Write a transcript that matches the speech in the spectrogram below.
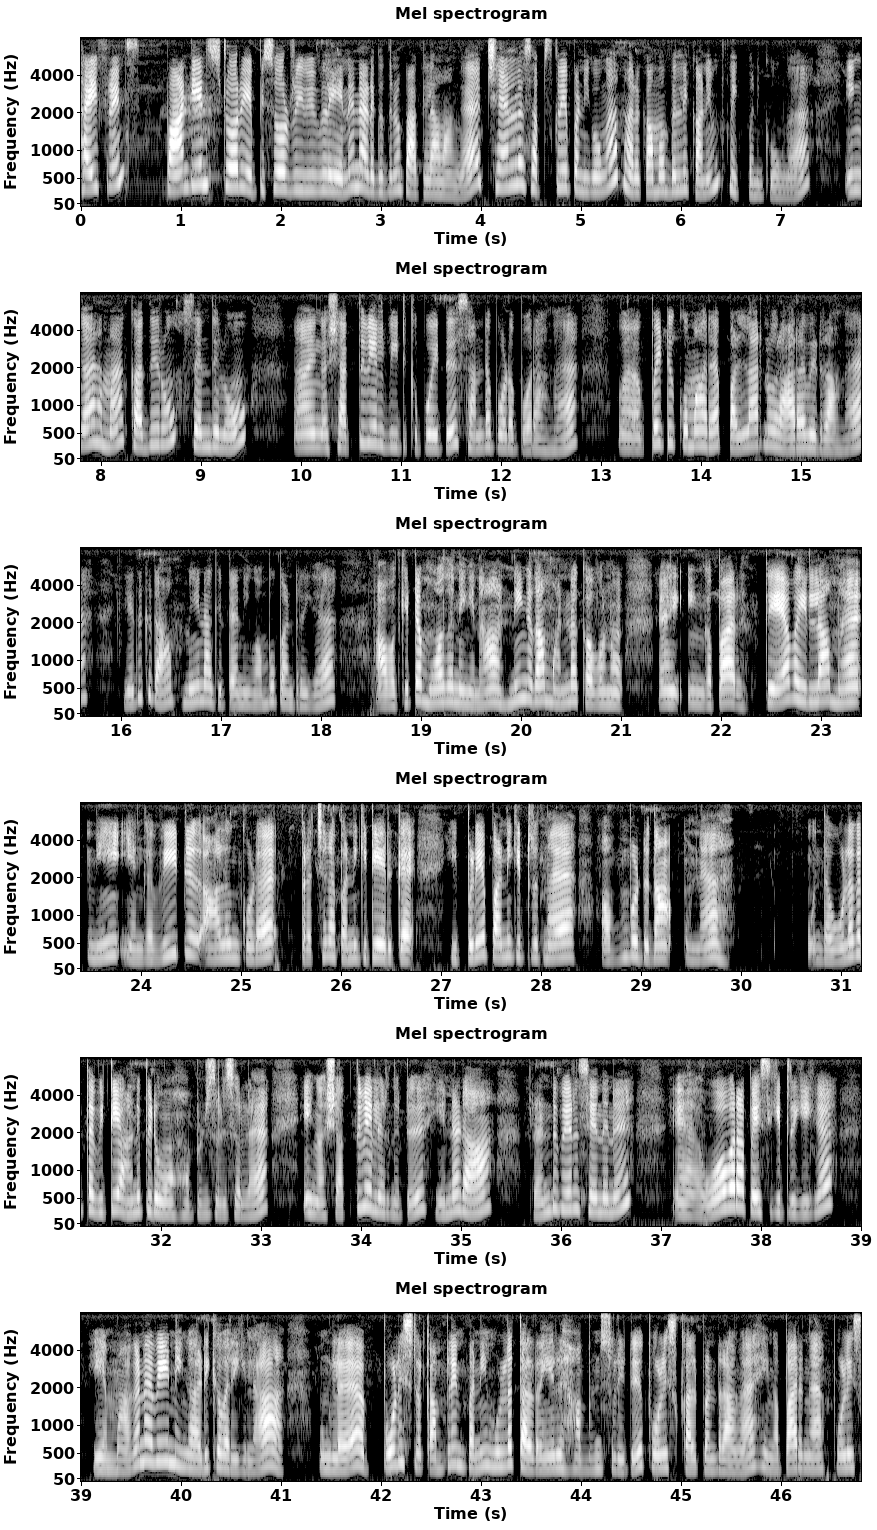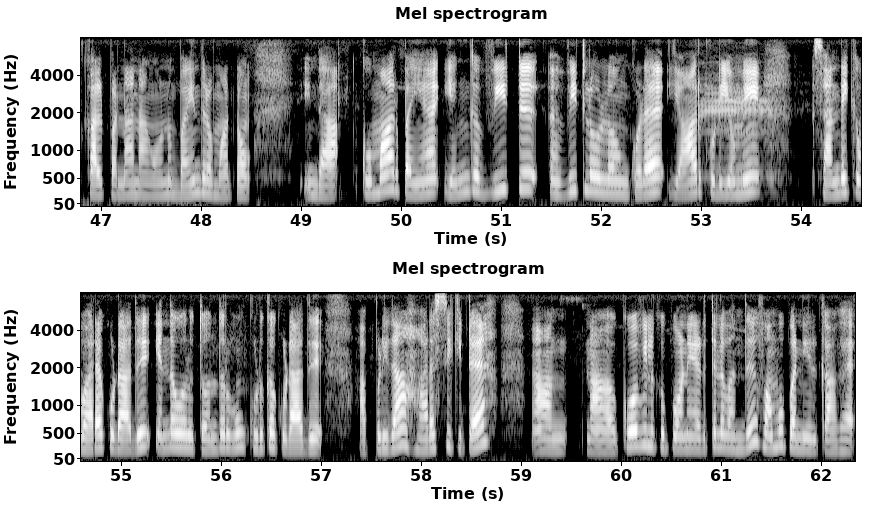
Hi friends Pandian store episode ரிவ்யூவில் என்ன நடக்குதுன்னு பார்க்கலாம் வாங்க. சேனலை சப்ஸ்கிரைப் பண்ணிக்கோங்க. மறக்காமல் பெல்லிக்கானையும் கிளிக் பண்ணிக்கோங்க. இங்கே நம்ம கதிரும் செந்திலும் இங்கே சக்திவேல் வீட்டுக்கு போயிட்டு சண்டை போட போகிறாங்க போயிட்டு குமாரை பல்லார்னு ஒரு அற விடுறாங்க. எதுக்குடா மீனா கிட்ட நீ வம்பு பண்ணுறீங்க அவகிட்ட மோதனீங்கன்னா நீங்கள் தான் மண்ணை கவணும். இங்கே பார் தேவையில்லாமல் நீ எங்கள் வீட்டு ஆளுங்க கூட பிரச்சனை பண்ணிக்கிட்டே இருக்க. இப்படியே பண்ணிக்கிட்டு இருந்த அம்புட்டு தான் உன்னை இந்த உலகத்தை விட்டே அனுப்பிடுவோம் அப்படின்னு சொல்லி சொல்ல எங்கள் சக்திவேல் இருந்துட்டு என்னடா ரெண்டு பேரும் சேர்ந்துன்னு ஓவராக பேசிக்கிட்டு இருக்கீங்க? என் மகனவே நீங்கள் அடிக்க வரீங்களா? உங்களை போலீஸில் கம்ப்ளைண்ட் பண்ணி உள்ளே தள்ளுறேன் இரு அப்படின்னு சொல்லிட்டு போலீஸ் கால் பண்ணுறாங்க எங்கள் பாருங்கள் போலீஸ் கால் பண்ணால் நாங்கள் ஒன்றும் பயந்துட மாட்டோம். இந்த குமார் பையன் எங்கள் வீட்டு வீட்டில் உள்ளவங்க கூட யார் கூடயுமே சண்டைக்கு வரக்கூடாது எந்த ஒரு தொந்தரவும் கொடுக்கக்கூடாது. அப்படி தான் அரசிக்கிட்ட நான் கோவிலுக்கு போன இடத்துல வந்து வம்பு பண்ணியிருக்காங்க.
